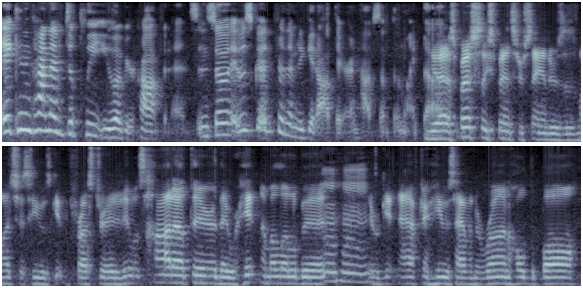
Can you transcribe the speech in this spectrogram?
it can kind of deplete you of your confidence. And so it was good for them to get out there and have something like that. Yeah, especially Spencer Sanders. As much as he was getting frustrated, it was hot out there. They were hitting him a little bit. hmm They were getting after him. He was having to run, hold the ball.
